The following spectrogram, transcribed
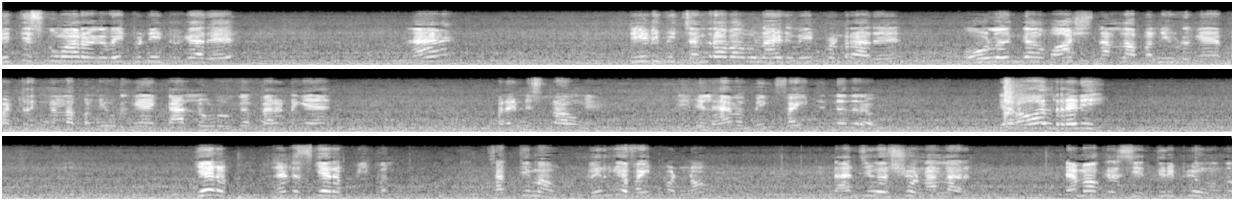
Nitishkumar அங்க வெயிட் பண்ணிட்டு இருக்காரு. டிடிபி சந்திரபாபு நாயுடு வெயிட் பண்றாரு. ஒழுங்கா வாஷ் நல்லா பண்ணி விடுங்க பட்டரிங் நல்லா பண்ணி விடுங்க காலில் விடுங்க பிறண்டுங்க பிரைம் மினிஸ்டர் ஆகுங்க we have have a big fight in the they're all ready gear up let us gear up people சத்தியமா பெரிய ஃபைட் பண்ணோம். இந்த அஞ்சு வருஷம் நல்லா இருக்கும். டெமோக்ரஸியை திருப்பியும் இந்த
